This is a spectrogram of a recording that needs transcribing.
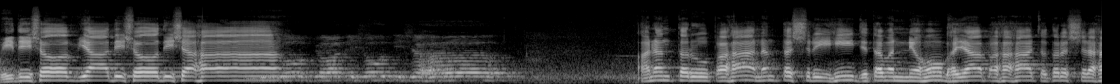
विदिशो व्यादिशो दिशः दिशो व्यादिशो दिशः अनन्तरूपः अनन्तश्रीः जितमन्युः भयापहः चतुरश्रः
